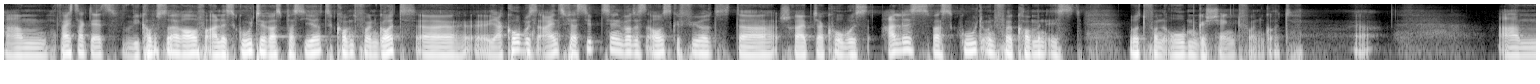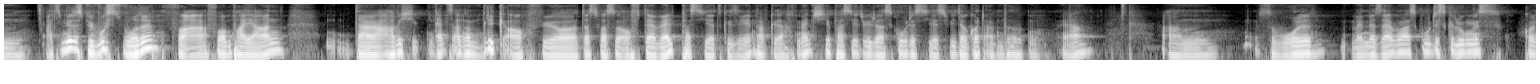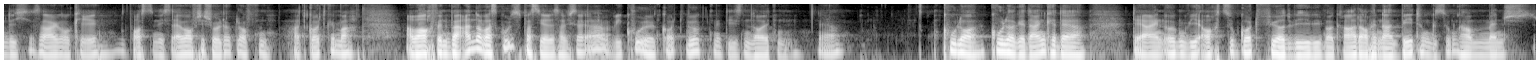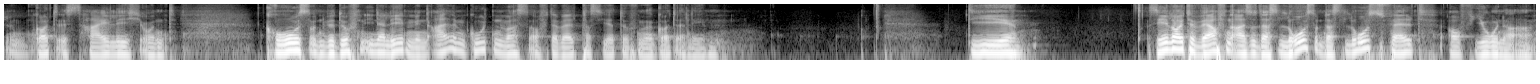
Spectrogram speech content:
Ähm, vielleicht sagt er jetzt, wie kommst du darauf? Alles Gute, was passiert, kommt von Gott. Äh, Jakobus 1, Vers 17 wird es ausgeführt. Da schreibt Jakobus, alles, was gut und vollkommen ist, wird von oben geschenkt von Gott. Ja. Ähm, als mir das bewusst wurde, vor, vor ein paar Jahren, da habe ich einen ganz anderen Blick auch für das, was so auf der Welt passiert, gesehen. Habe gedacht, Mensch, hier passiert wieder was Gutes, hier ist wieder Gott am Wirken. Ja. Ähm, sowohl, wenn mir selber was Gutes gelungen ist, konnte ich sagen, okay, brauchst du nicht selber auf die Schulter klopfen, hat Gott gemacht. Aber auch wenn bei anderen was Gutes passiert ist, habe ich gesagt, ja, wie cool, Gott wirkt mit diesen Leuten. Ja. Cooler, cooler Gedanke, der, der einen irgendwie auch zu Gott führt, wie, wie wir gerade auch in der Anbetung gesungen haben. Mensch, Gott ist heilig und groß und wir dürfen ihn erleben. In allem Guten, was auf der Welt passiert, dürfen wir Gott erleben. Die Seeleute werfen also das Los und das Los fällt auf Jona.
